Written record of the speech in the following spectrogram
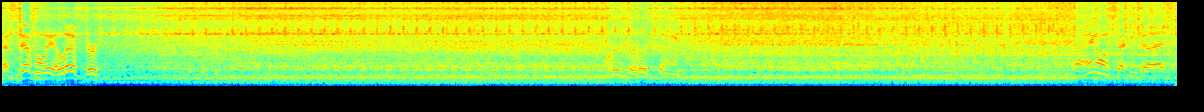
That's definitely a lifter. Where's the hook thing? Now, hang on a second, guys.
